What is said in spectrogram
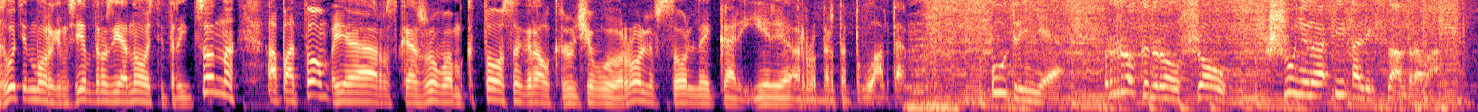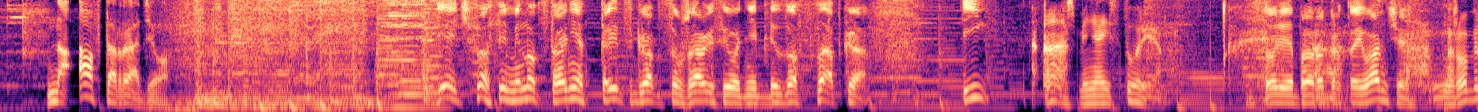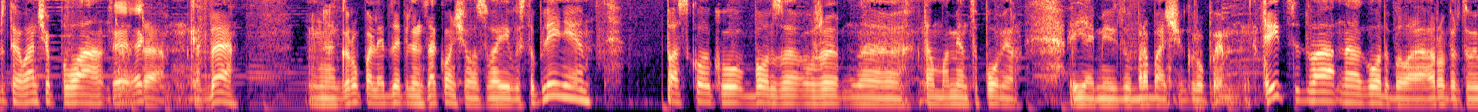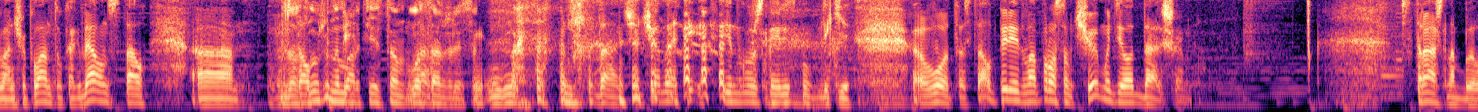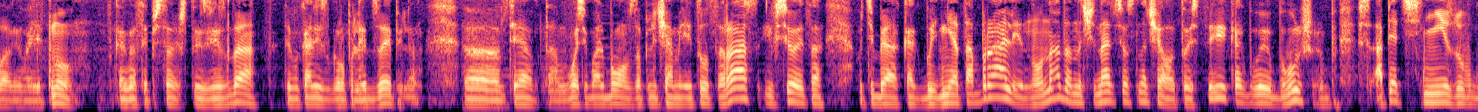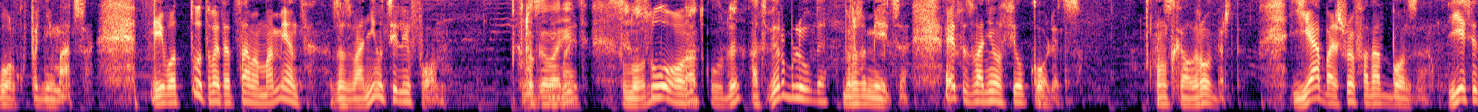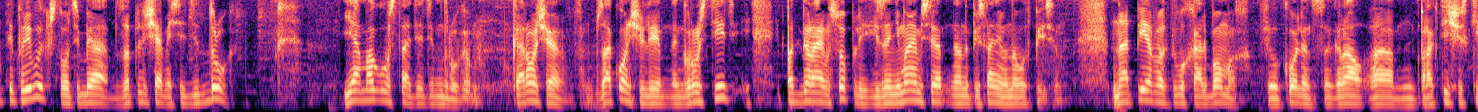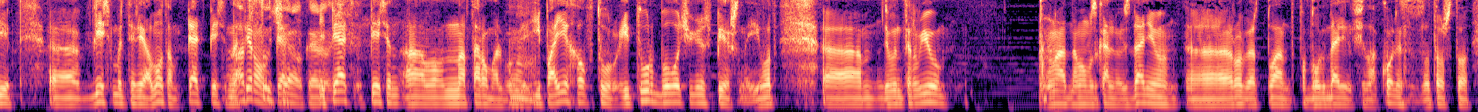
Гутин Морген. Всем, друзья, новости традиционно. А потом я расскажу вам, кто сыграл ключевую роль в сольной карьере Роберта Планта. «Утреннее рок-н-ролл-шоу» Шунина и Александрова на Авторадио. 9 часов 7 минут в стране, 30 градусов жары сегодня без осадков. И А, с меня история. история про Роберта Ивановича. Роберта Ивановича Планта, да. Когда э, группа Led Zeppelin закончила свои выступления, поскольку Бонза уже э, к тому моменту помер, я имею в виду барабанщик группы. 32 года было Роберту Ивановичу Планту, когда он стал э, Заслуженным пе- артистом Лос-Анджелеса. Да, Чечено-Ингушской республики. Вот, стал перед вопросом, что ему делать дальше. Страшно было, говорит, ну, когда ты представляешь, что ты звезда, ты вокалист группы Led Zeppelin, э, у тебя там 8 альбомов за плечами, и тут раз, и все это у тебя как бы не отобрали, но надо начинать все сначала. То есть ты как бы будешь опять снизу в горку подниматься. И вот тут в этот самый момент зазвонил телефон. Кто говорит? Слон. Слон. Откуда? От верблюда, разумеется. Это звонил Фил Коллинз. Он сказал, Роберт, я большой фанат Бонза. Если ты привык, что у тебя за плечами сидит друг, я могу стать этим другом. Короче, закончили грустить, подбираем сопли и занимаемся написанием новых песен. На первых двух альбомах Фил Коллинз сыграл э, практически э, весь материал. Ну, там, пять песен на первом Отстучал, пять- и пять песен э, на втором альбоме. И поехал в тур. И тур был очень успешный. И вот э, в интервью одному музыкальному изданию э, Роберт Плант поблагодарил Фила Коллинса за то, что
